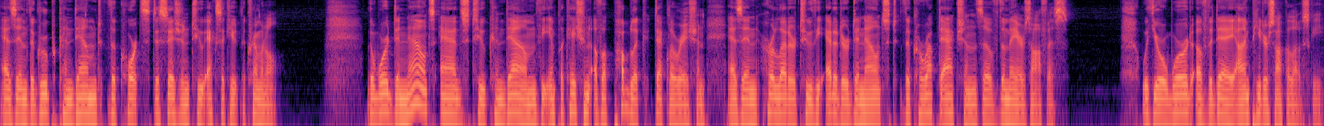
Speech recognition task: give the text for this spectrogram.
as in the group condemned the court's decision to execute the criminal. The word denounce adds to condemn the implication of a public declaration, as in her letter to the editor denounced the corrupt actions of the mayor's office. With your word of the day, I'm Peter Sokolowski.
